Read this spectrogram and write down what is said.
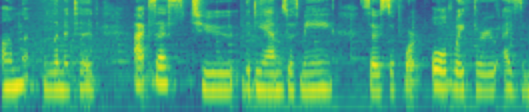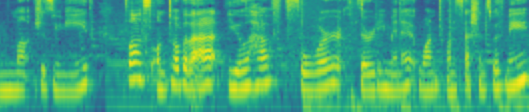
unlimited access to the DMs with me, so support all the way through as much as you need. Plus, on top of that, you'll have four 30 minute one to one sessions with me,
